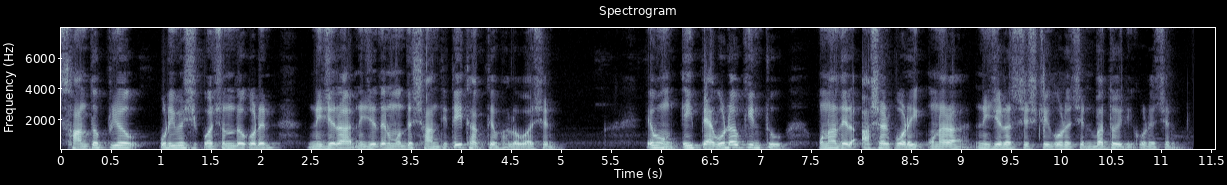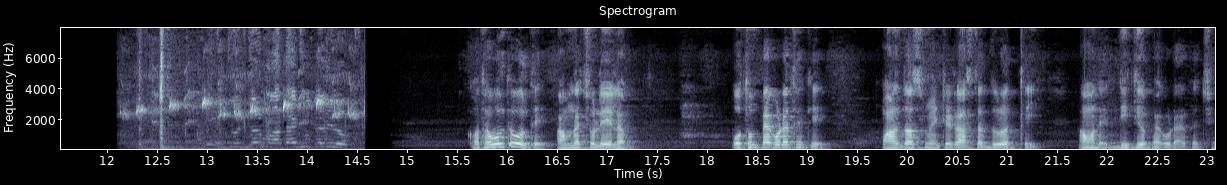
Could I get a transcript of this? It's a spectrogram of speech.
শান্তপ্রিয় পরিবেশই পছন্দ করেন, নিজেরা নিজেদের মধ্যে শান্তিতেই থাকতে ভালোবাসেন। এবং এই প্যাগোডাও কিন্তু ওনাদের আসার পরেই ওনারা নিজেরা সৃষ্টি করেছেন বা তৈরি করেছেন। কথা বলতে বলতে আমরা চলে এলাম প্রথম প্যাগোডা থেকে। পাঁচ দশ মিনিটের রাস্তার দূরত্বেই আমাদের দ্বিতীয় প্যাগোডার কাছে।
